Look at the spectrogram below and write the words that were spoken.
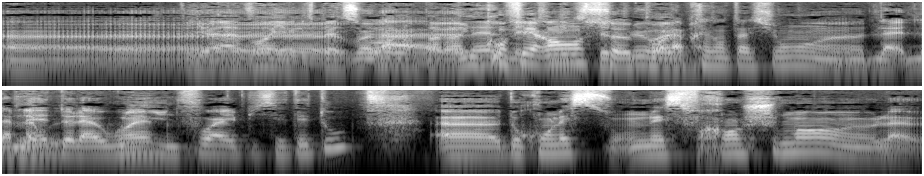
euh, avant, il y avait voilà, une conférence plus, pour ouais. la présentation euh, de la, de la De la manette de la Wii ouais. une fois et puis c'était tout. Euh, donc on laisse on laisse franchement euh,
